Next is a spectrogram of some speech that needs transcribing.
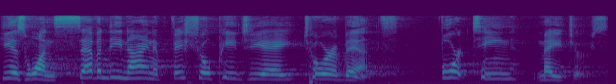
He has won 79 official PGA Tour events, 14 majors.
